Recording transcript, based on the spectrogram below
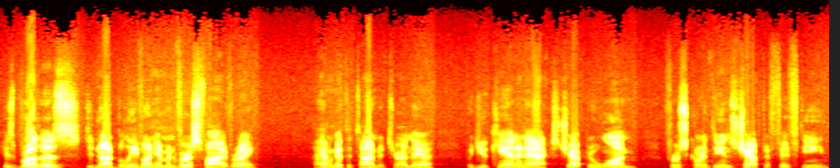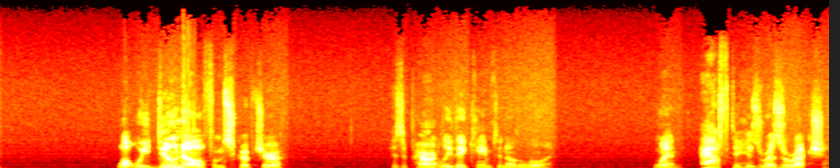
His brothers did not believe on him in verse 5, right? I haven't got the time to turn there, but you can in Acts chapter 1, 1 Corinthians chapter 15. What we do know from Scripture is apparently they came to know the Lord. When? After his resurrection.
